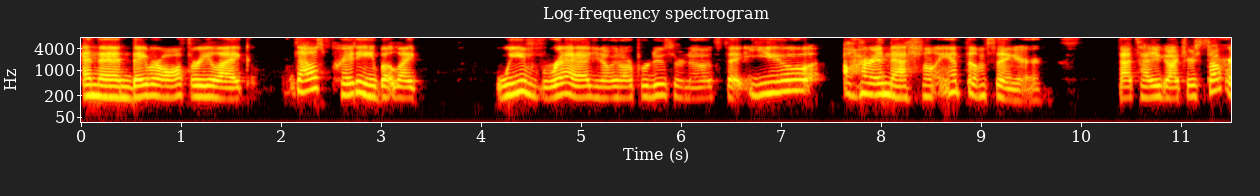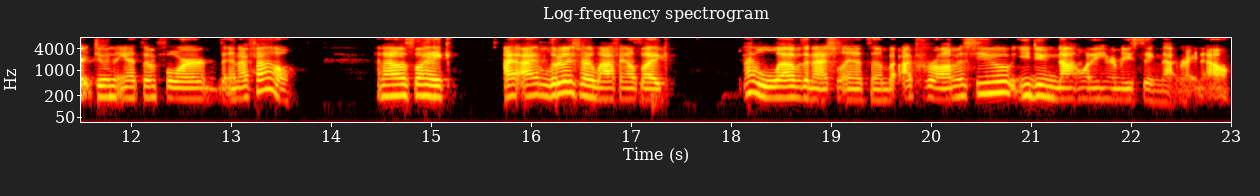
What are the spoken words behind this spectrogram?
And then they were all three like, that was pretty, but like, we've read, you know, in our producer notes that you are a national anthem singer. That's how you got your start doing the anthem for the NFL. And I was like, I, I literally started laughing. I was like, I love the national anthem, but I promise you, you do not want to hear me sing that right now.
